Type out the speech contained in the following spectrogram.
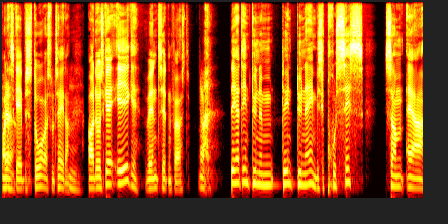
Ja. ja. der skabes store resultater. Mm. Mm. Og du skal ikke vente til den først. Ja. Det her det er, en dynam, det er en dynamisk proces, som er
